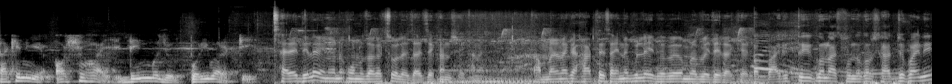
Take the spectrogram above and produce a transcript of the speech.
তাকে নিয়ে অসহায় দিনমজুর পরিবারটি। ছেড়ে দিলে অন্য জায়গায় চলে যায় যেখানে সেখানে। আমরা এনাকে হাঁটতে চাই না বলে এইভাবে আমরা বেঁধে রাখি আর বাইরের থেকে কোনো আজ পর্যন্ত কোনো সাহায্য পাইনি।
